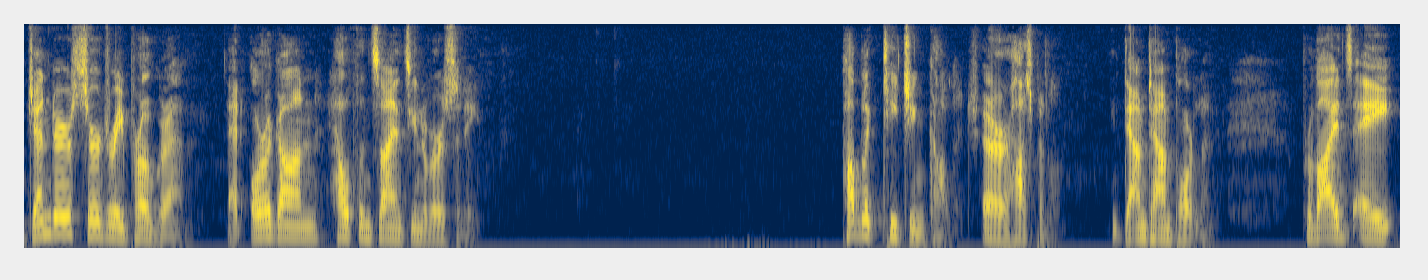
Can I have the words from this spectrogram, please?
Gender surgery program at Oregon Health and Science University. Public Teaching College or Hospital in downtown Portland provides a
